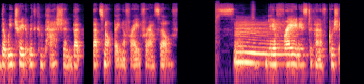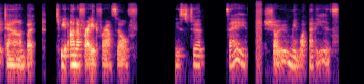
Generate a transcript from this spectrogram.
that we treat it with compassion but that's not being afraid for ourselves. So to be afraid Mm. is to kind of push it down but to be unafraid for ourselves is to say show me what that is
